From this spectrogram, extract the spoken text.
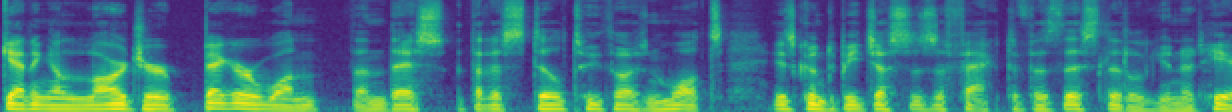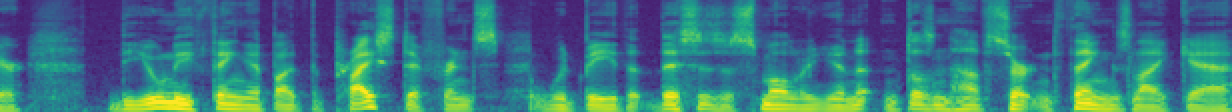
getting a larger bigger one than this that is still 2000 watts is going to be just as effective as this little unit here the only thing about the price difference would be that this is a smaller unit and doesn't have certain things like uh,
